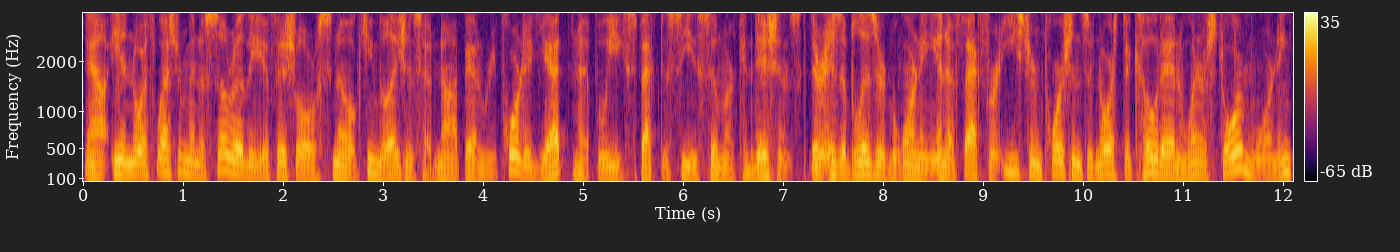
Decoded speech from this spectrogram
Now, in northwestern Minnesota, the official snow accumulations have not been reported yet, but we expect to see similar conditions. There is a blizzard warning in effect for eastern portions of North Dakota and a winter storm warning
